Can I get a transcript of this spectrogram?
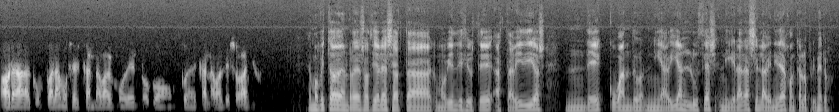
ahora comparamos el carnaval moderno con, el carnaval de esos años. Hemos visto en redes sociales hasta, como bien dice usted, hasta vídeos de cuando ni habían luces ni gradas en la avenida de Juan Carlos I.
